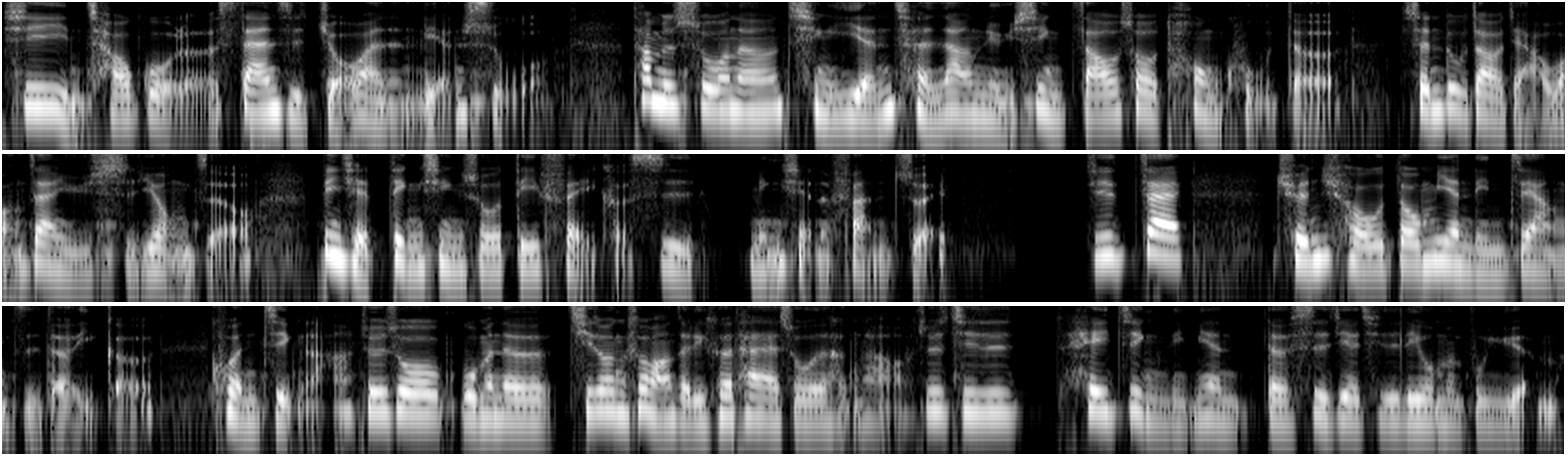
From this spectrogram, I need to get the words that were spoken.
吸引超过了三十九万人联署哦。他们说呢，请严惩让女性遭受痛苦的。深度造假网站与使用者，并且定性说 Deepfake 是明显的犯罪。其实，在全球都面临这样子的一个困境啦。就是说，我们的其中一个受访者李克太太说的很好，就是其实黑镜里面的世界其实离我们不远嘛。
